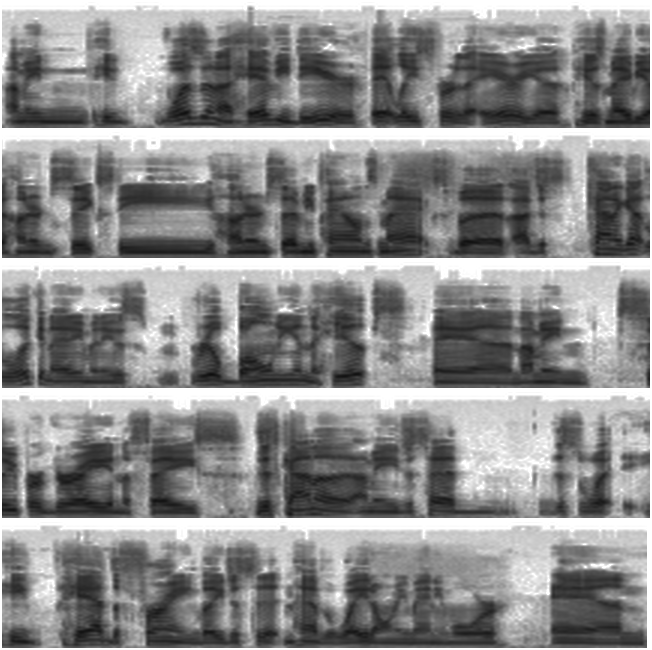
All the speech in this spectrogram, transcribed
I mean, he wasn't a heavy deer, at least for the area. He was maybe 160, 170 pounds max, but I just kind of got to looking at him and he was real bony in the hips. And I mean, super gray in the face. Just kind of, I mean, he just had this what he, he had the frame, but he just didn't have the weight on him anymore. And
